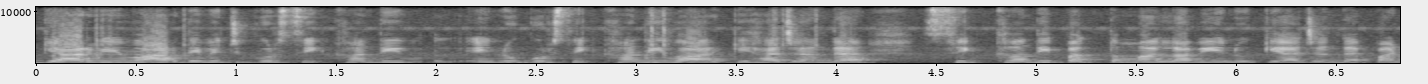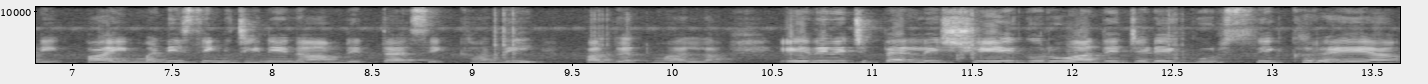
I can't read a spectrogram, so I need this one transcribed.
11ਵੀਂ ਵਾਰ ਦੇ ਵਿੱਚ ਗੁਰਸਿੱਖਾਂ ਦੀ, ਇਹਨੂੰ ਗੁਰਸਿੱਖਾਂ ਦੀ ਵਾਰ ਕਿਹਾ ਜਾਂਦਾ ਹੈ। ਸਿੱਖਾਂ ਦੀ ਭਗਤਮਾਲਾ ਵੀ ਇਹਨੂੰ ਕਿਹਾ ਜਾਂਦਾ ਹੈ। ਭਾਈ ਮਨੀ ਸਿੰਘ ਜੀ ਨੇ ਨਾਮ ਦਿੱਤਾ ਹੈ ਸਿੱਖਾਂ ਦੀ ਭਗਤਮਾਲਾ। ਇਹਦੇ ਵਿੱਚ ਪਹਿਲੇ 6 ਗੁਰੂਆਂ ਦੇ ਜਿਹੜੇ ਗੁਰਸਿੱਖ ਰਹੇ ਆ,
